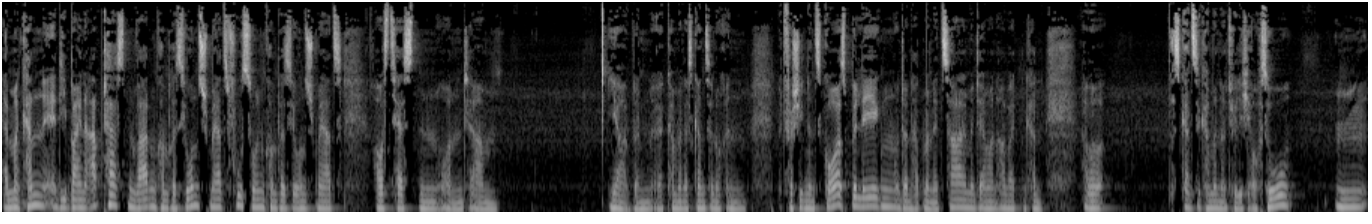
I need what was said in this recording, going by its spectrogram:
Äh, man kann äh, die Beine abtasten, Wadenkompressionsschmerz, Fußsohlenkompressionsschmerz austesten und ähm, ja, dann äh, kann man das Ganze noch in, mit verschiedenen Scores belegen und dann hat man eine Zahl, mit der man arbeiten kann. Aber das Ganze kann man natürlich auch so mh, mm,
